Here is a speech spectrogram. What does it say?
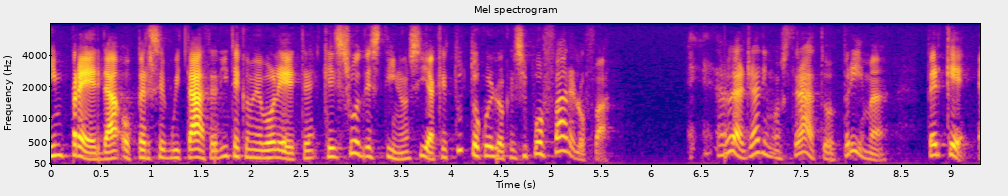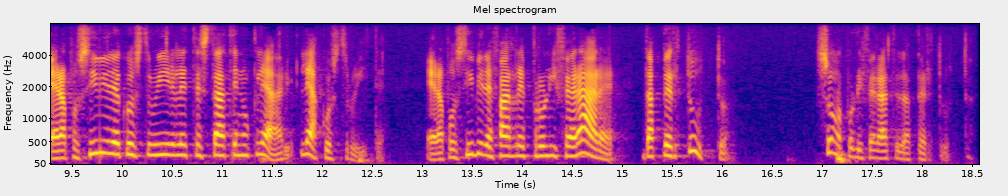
in preda o perseguitata, dite come volete, che il suo destino sia che tutto quello che si può fare lo fa. E l'aveva già dimostrato prima. Perché era possibile costruire le testate nucleari? Le ha costruite. Era possibile farle proliferare dappertutto. Sono proliferate dappertutto.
